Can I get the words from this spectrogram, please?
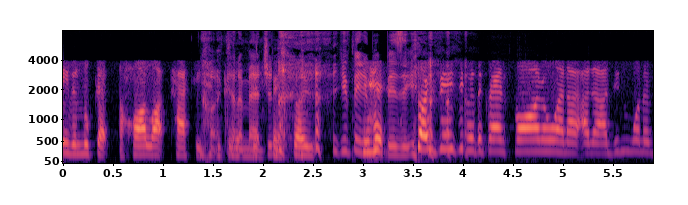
even look at the highlight package. I can imagine. been So, You've been a bit busy. so busy with the grand final, and I, and I didn't want to.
